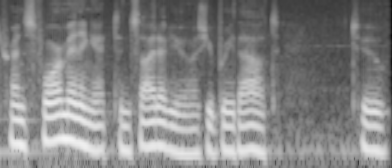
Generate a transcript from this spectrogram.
transforming it inside of you as you breathe out, to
